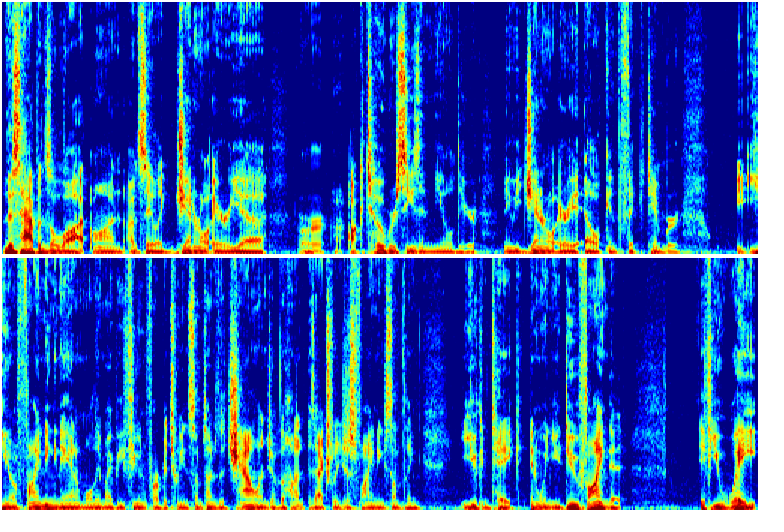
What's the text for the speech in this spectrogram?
This happens a lot on, I would say, like general area or uh, October season mule deer, maybe general area elk and thick timber you know, finding an animal, they might be few and far between. Sometimes the challenge of the hunt is actually just finding something you can take. And when you do find it, if you wait,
